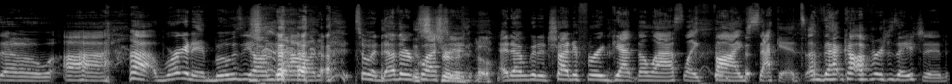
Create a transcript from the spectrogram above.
so uh we're gonna mosey on down to another It's question true, and i'm gonna try to forget the last like five seconds of that conversation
